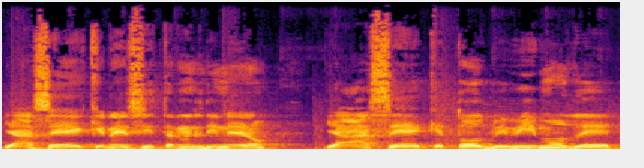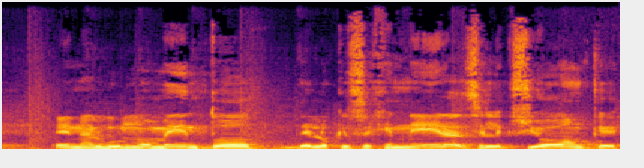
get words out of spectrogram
Ya sé que necesitan el dinero, ya sé que todos vivimos de en algún momento de lo que se genera de selección, que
